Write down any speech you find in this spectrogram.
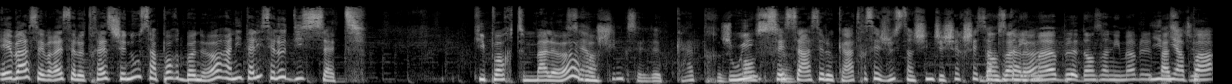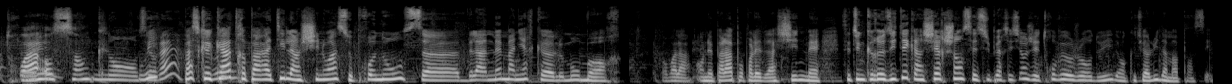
Eh ben, c'est vrai, c'est le 13. Chez nous, ça porte bonheur. En Italie, c'est le 17 qui porte malheur. C'est en Chine que c'est le 4, je oui, pense. c'est ça, c'est le 4. C'est juste en Chine. J'ai cherché ça Dans tout à un l'heure. immeuble, dans un immeuble, Il n'y a pas- 3 Oui. au 5. Non, c'est Oui, vrai. Parce que Oui. 4, paraît-il, en chinois se prononce euh, de la même manière que le mot mort. Bon, voilà, on n'est pas là pour parler de la Chine, mais c'est une curiosité qu'en cherchant ces superstitions, j'ai trouvé aujourd'hui, donc tu as lu dans ma pensée.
